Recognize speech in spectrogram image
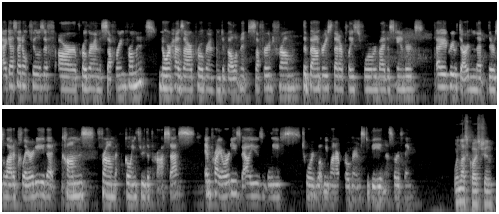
I guess I don't feel as if our program is suffering from it, nor has our program development suffered from the boundaries that are placed forward by the standards. I agree with Darden that there's a lot of clarity that comes from going through the process and priorities, values, and beliefs toward what we want our programs to be and that sort of thing. One last question.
